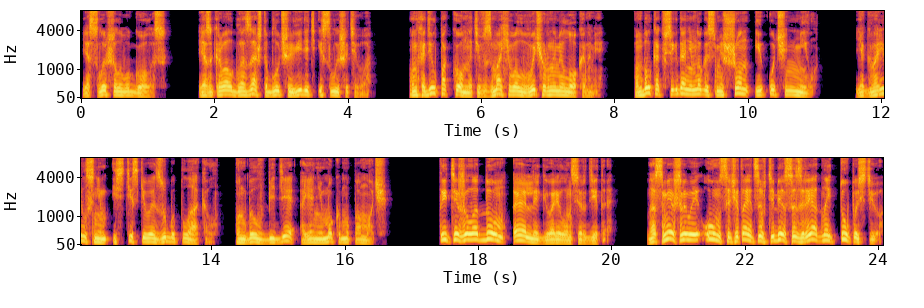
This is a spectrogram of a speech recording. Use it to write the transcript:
Я слышал его голос. Я закрывал глаза, чтобы лучше видеть и слышать его. Он ходил по комнате, взмахивал вычурными локонами. Он был, как всегда, немного смешон и очень мил. Я говорил с ним и, стискивая зубы, плакал. Он был в беде, а я не мог ему помочь. «Ты тяжелодум, Элли», — говорил он сердито. «Насмешливый ум сочетается в тебе с изрядной тупостью.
